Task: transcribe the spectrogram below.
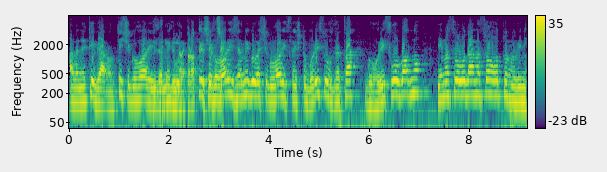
Абе не ти вярвам, ти ще говори и за мигове. Напротив, ще че- говори за мигове, ще говори срещу Борисов, затова говори свободно, има свобода на словото, новини.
